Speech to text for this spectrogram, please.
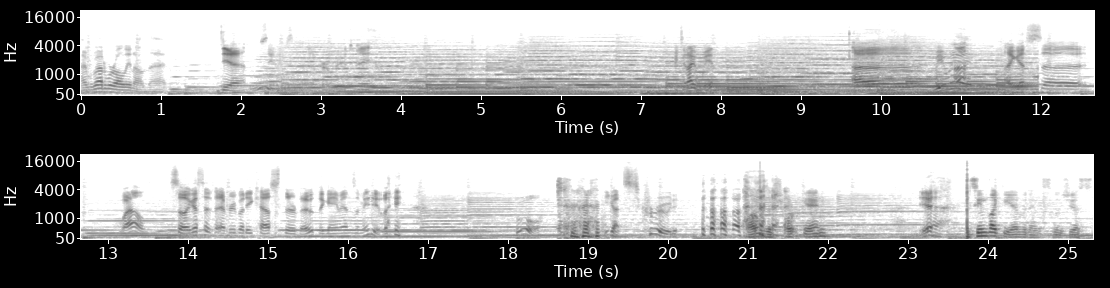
I'm glad we're all in on that. Yeah, seems appropriate to me. Wait, did I win? Uh, We win! huh, I guess. Uh, wow. So I guess if everybody casts their vote, the game ends immediately. Cool. He got screwed. that was a short game. yeah. It seemed like the evidence was just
